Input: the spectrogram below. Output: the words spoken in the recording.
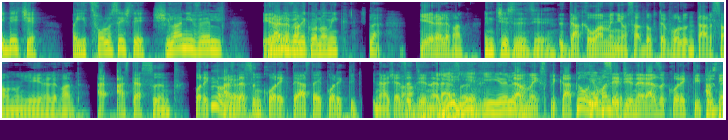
Și de ce? Păi îți folosește și la nivel, E la nivel relevant. economic și la... E relevant. În ce sens e? Dacă oamenii o să adopte voluntar sau nu, e irrelevant. A- astea sunt corect, Nu, astea e- sunt corecte, asta e corectitudine, așa Da. se E, generează. e, e Te-am irrelevant. explicat Nu, cum eu mă se întreb- generează Asta corectitudinea.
